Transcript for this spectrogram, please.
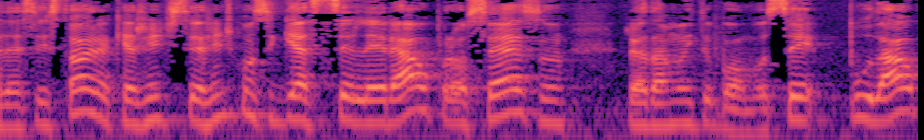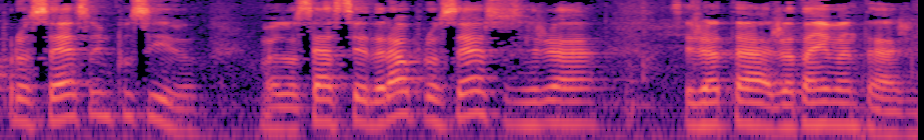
dessa história é que a gente, se a gente conseguir acelerar o processo, já está muito bom. Você pular o processo é impossível, mas você acelerar o processo, você já você já está já tá em vantagem.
